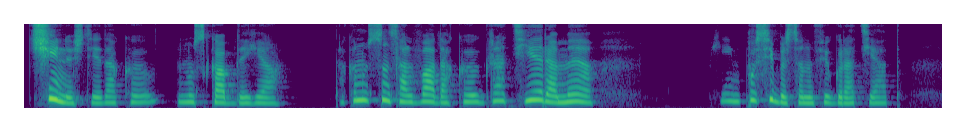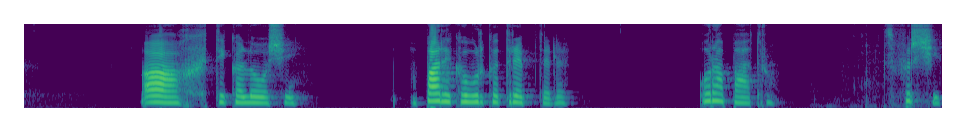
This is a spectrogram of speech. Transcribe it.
Cine știe dacă nu scap de ea? Dacă nu sunt salvat, dacă grațierea mea... E imposibil să nu fiu grațiat. Ah, ticăloșii! Pare că urcă treptele. Ora patru. Sfârșit.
